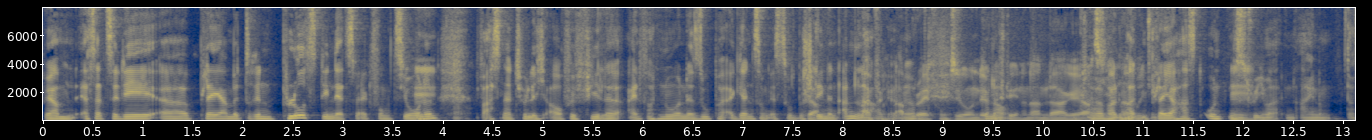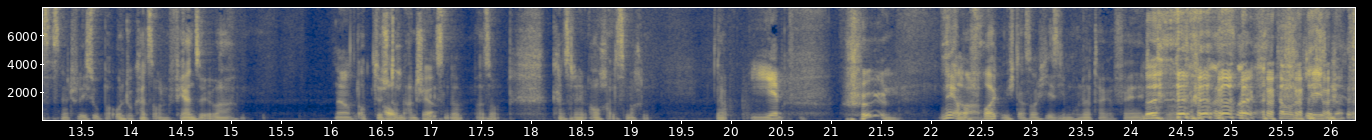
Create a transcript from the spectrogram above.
wir haben einen SRCD-Player äh, mit drin plus die Netzwerkfunktionen, mhm. was natürlich auch für viele einfach nur eine super Ergänzung ist zur bestehenden ja, Anlage. Eine ne? Upgrade-Funktion der genau. bestehenden Anlage. Ja, ja weil du halt einen Player hast und einen mhm. Streamer in einem. Das ist natürlich super. Und du kannst auch einen Fernseher über no. optisch auch, dann anschließen. Ne? Also kannst du dann auch alles machen. Ja. Yep. Schön. Nee, so. aber freut mich, dass euch die 700er gefällt. Also. Kann man mit leben, ne?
